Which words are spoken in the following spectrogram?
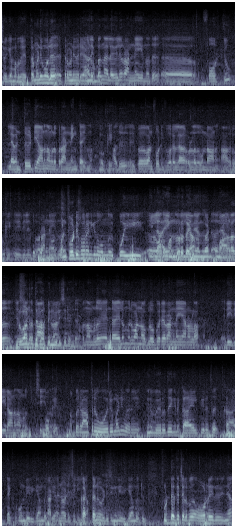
ചോദിക്കാൻ പറഞ്ഞു എത്ര മണി മുതൽ എത്ര മണി വരെയാണ് ഞങ്ങളിപ്പോൾ നിലവിൽ റൺ ചെയ്യുന്നത് ഫോർ ടു ലെവൻ തേർട്ടി ആണ് നമ്മളിപ്പോൾ റണ്ണിങ് ടൈം ഓക്കെ അത് ഇപ്പോൾ വൺ ഫോർട്ടി ഫോർ എല്ലാം ഉള്ളത് കൊണ്ടാണ് ആ ഒരു രീതിയിൽ ഇപ്പോൾ റൺ ചെയ്യുന്നത്. വൺ ഫോർട്ടി ഫോർ എനിക്ക് തോന്നുന്നു ഇപ്പോൾ ഈ ഇല്ല, ഞങ്ങളത് പിൻവലിച്ചിട്ടുണ്ട്. അപ്പോൾ നമ്മൾ എന്തായാലും ഒരു വൺ ഓ ക്ലോക്ക് വരെ റൺ ചെയ്യാനുള്ള രീതിയിലാണ് നമ്മൾ ചെയ്യുന്നത്. ഓക്കെ. അപ്പോൾ രാത്രി ഒരു മണി വരെ ഇങ്ങനെ വെറുതെ ഇങ്ങനെ കായൽ തീരത്ത് കാറ്റൊക്കെ കൊണ്ടിരിക്കാൻ പറ്റും കട്ടനും അടിച്ച് ഇങ്ങനെ ഇരിക്കാൻ പറ്റും. ഫുഡൊക്കെ ചിലപ്പോൾ ഓർഡർ ചെയ്ത് കഴിഞ്ഞാൽ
